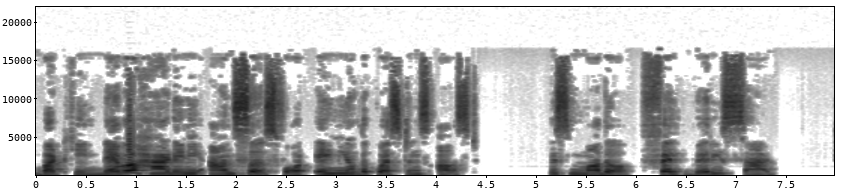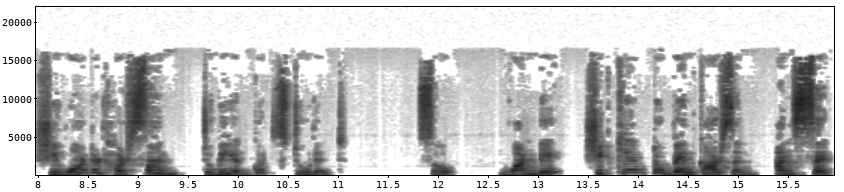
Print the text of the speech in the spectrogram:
but he never had any answers for any of the questions asked. His mother felt very sad. She wanted her son to be a good student. So, one day, she came to Ben Carson and said,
